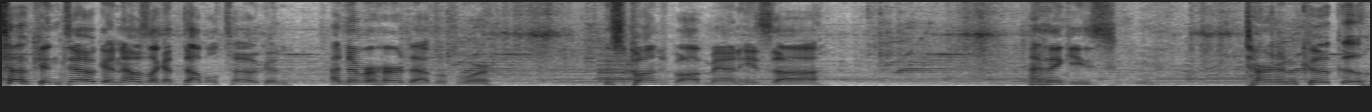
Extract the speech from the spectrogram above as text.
Token, token. That was like a double token. I'd never heard that before. The SpongeBob, man, he's, uh, I think he's turning cuckoo. All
